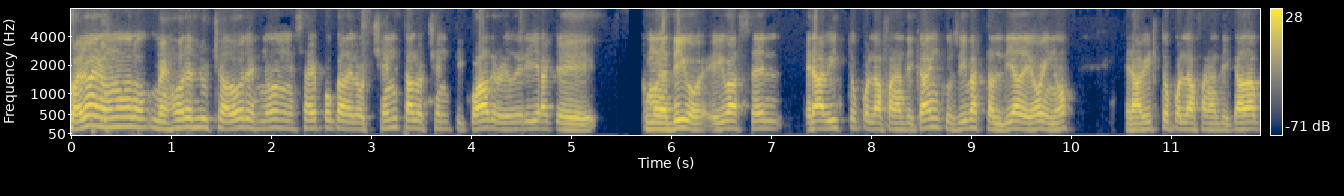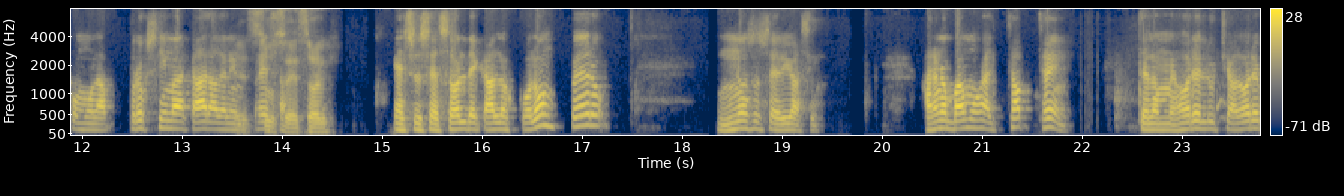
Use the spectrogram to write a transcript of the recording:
Pero es uno de los mejores luchadores, ¿no? En esa época del 80 al 84, yo diría que, como les digo, iba a ser, era visto por la fanaticada, inclusive hasta el día de hoy, ¿no? Era visto por la fanaticada como la próxima cara de la el empresa. sucesor. el sucesor de Carlos Colón, pero no sucedió así. Ahora nos vamos al top 10 de los mejores luchadores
